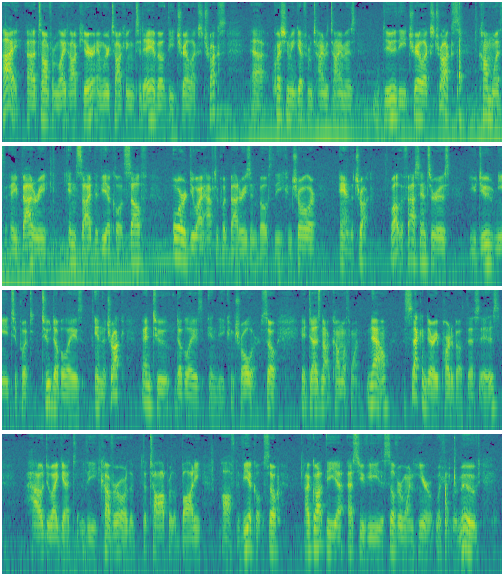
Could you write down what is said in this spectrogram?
Hi, uh, Tom from LiteHawk here, and we're talking today about the TrailX trucks. Uh, question we get from time to time is, do the TrailX trucks come with a battery inside the vehicle itself, or do I have to put batteries in both the controller and the truck? Well, the fast answer is you do need to put two AA's in the truck and two AA's in the controller. So it does not come with one. Now, secondary part about this is how do I get the cover or the, the top or the body off the vehicle? So I've got the uh, SUV, the silver one here with it removed.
